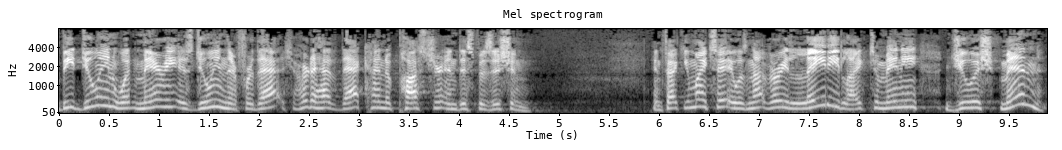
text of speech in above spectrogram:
be doing what Mary is doing there, for that, her to have that kind of posture and disposition. In fact, you might say it was not very ladylike to many Jewish men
